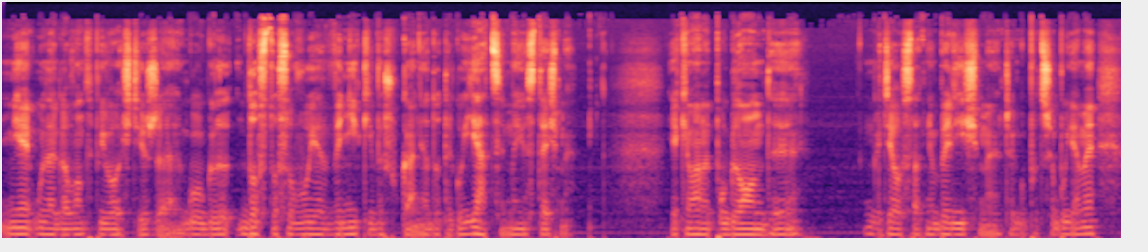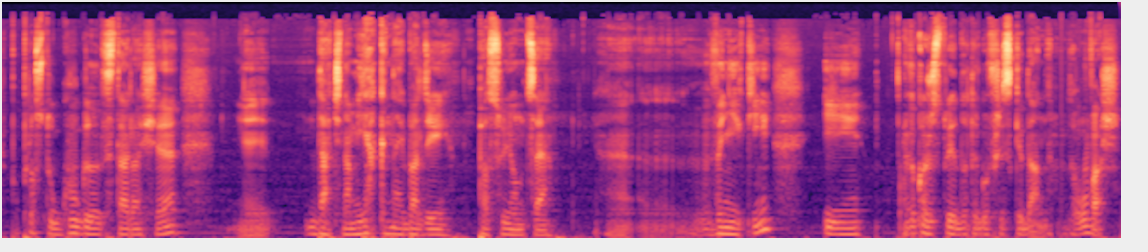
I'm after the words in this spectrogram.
nie ulega wątpliwości, że Google dostosowuje wyniki wyszukania do tego, jacy my jesteśmy, jakie mamy poglądy, gdzie ostatnio byliśmy, czego potrzebujemy. Po prostu Google stara się e, dać nam jak najbardziej pasujące e, wyniki i wykorzystuje do tego wszystkie dane. Zauważ,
